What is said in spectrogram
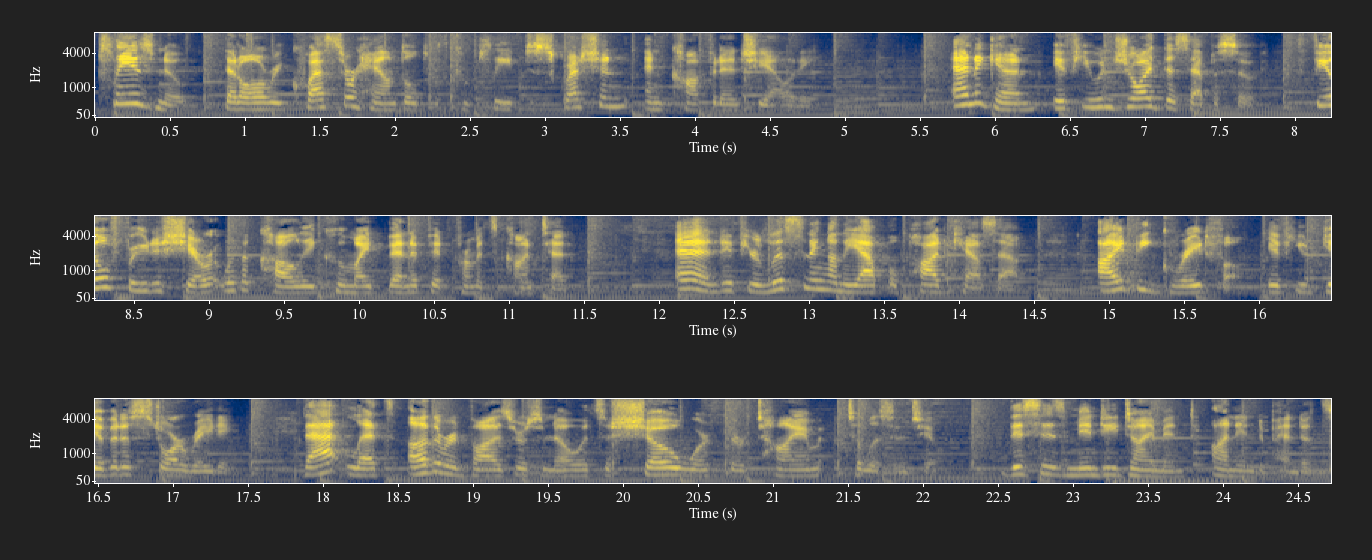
Please note that all requests are handled with complete discretion and confidentiality. And again, if you enjoyed this episode, feel free to share it with a colleague who might benefit from its content. And if you're listening on the Apple Podcast app, I'd be grateful if you'd give it a star rating. That lets other advisors know it's a show worth their time to listen to. This is Mindy Diamond on Independence.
